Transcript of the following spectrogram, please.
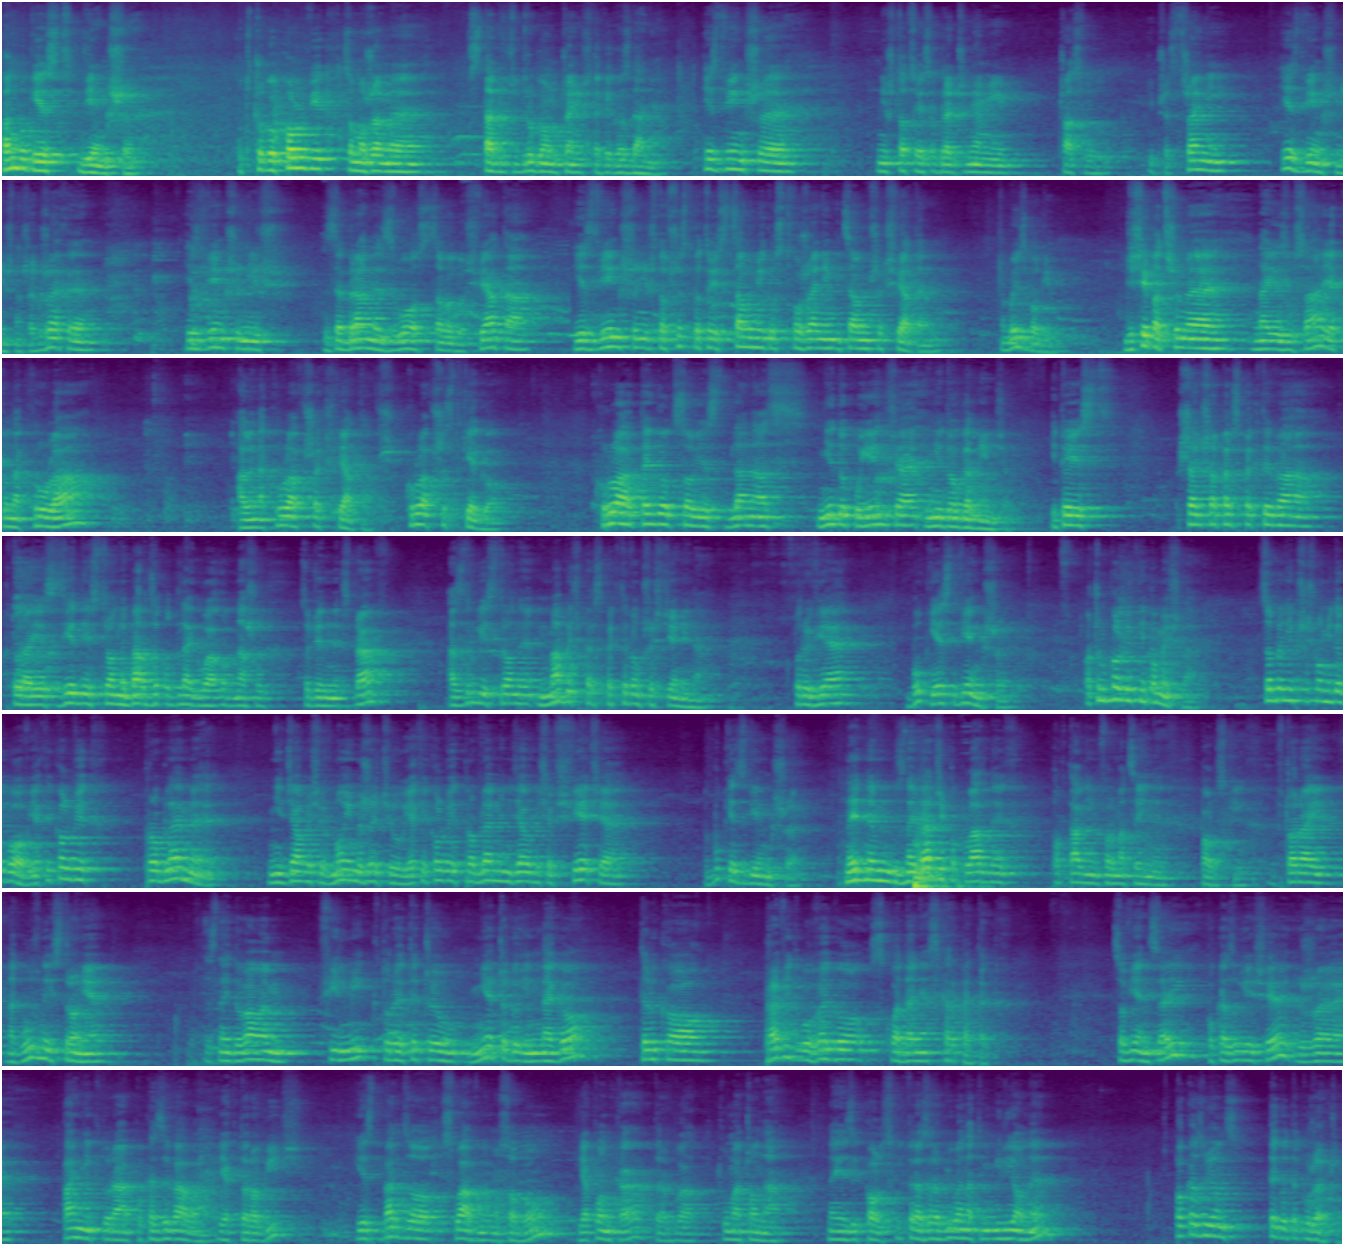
Pan Bóg jest większy od czegokolwiek, co możemy wstawić w drugą część takiego zdania. Jest większy niż to, co jest ograniczeniami czasu i przestrzeni. Jest większy niż nasze grzechy. Jest większy niż zebrane zło z całego świata. Jest większy niż to wszystko, co jest całym Jego stworzeniem i całym wszechświatem. No bo jest Bogiem. Dzisiaj patrzymy na Jezusa jako na króla, ale na króla wszechświata, króla wszystkiego. Króla tego, co jest dla nas nie do pojęcia i nie do ogarnięcia. I to jest szersza perspektywa, która jest z jednej strony bardzo odległa od naszych codziennych spraw, a z drugiej strony ma być perspektywą chrześcijanina, który wie, Bóg jest większy. O czymkolwiek nie pomyślę, co by nie przyszło mi do głowy, jakiekolwiek problemy nie działy się w moim życiu, jakiekolwiek problemy nie działyby się w świecie, to Bóg jest większy. Na jednym z najbardziej popularnych portali informacyjnych polskich, wczoraj na głównej stronie znajdowałem filmik, który tyczył nie czego innego, tylko prawidłowego składania skarpetek. Co więcej, okazuje się, że pani, która pokazywała, jak to robić, jest bardzo sławną osobą, Japonka, która była tłumaczona na język polski, która zarobiła na tym miliony, pokazując tego typu rzeczy.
